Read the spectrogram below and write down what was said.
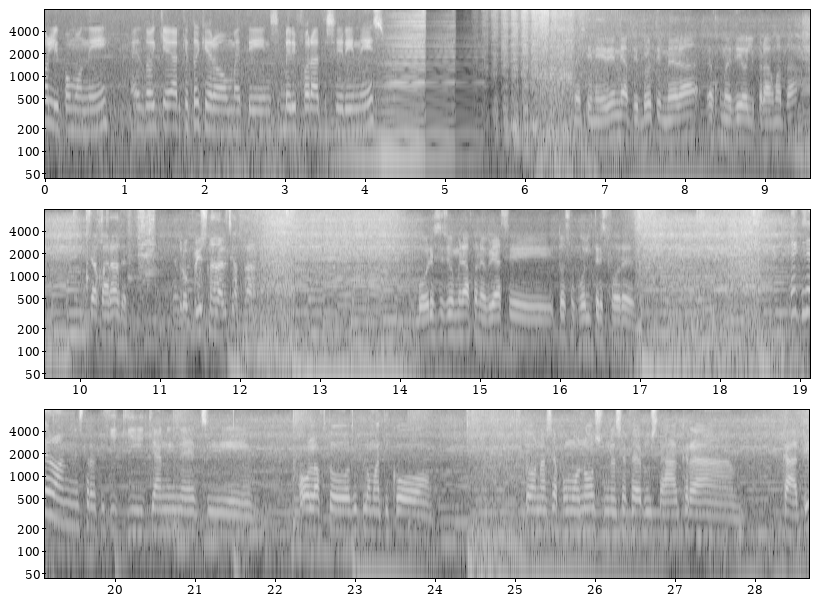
όλη υπομονή εδώ και αρκετό καιρό με την συμπεριφορά της Ειρήνης. Με την Ειρήνη από την πρώτη μέρα έχουμε δει όλοι πράγματα. Είσαι απαράδεκτο. Ντροπή σου να τα λύσεις αυτά. Μπορεί στη ζωή μου να έχω νευριάσει τόσο πολύ τρεις φορές. Δεν ξέρω αν είναι στρατηγική και αν είναι έτσι όλο αυτό διπλωματικό στο να σε απομονώσουν, να σε φέρουν στα άκρα κάτι.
